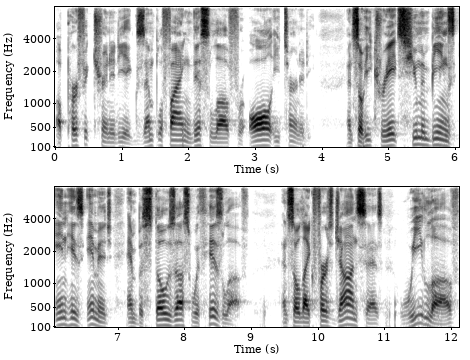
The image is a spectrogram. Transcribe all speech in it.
a perfect Trinity exemplifying this love for all eternity. And so he creates human beings in his image and bestows us with his love. And so, like First John says, we love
